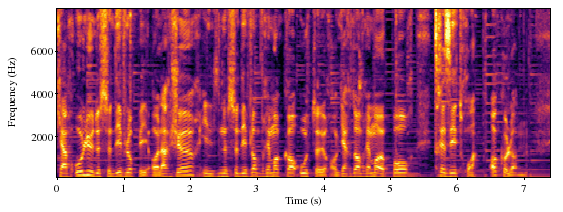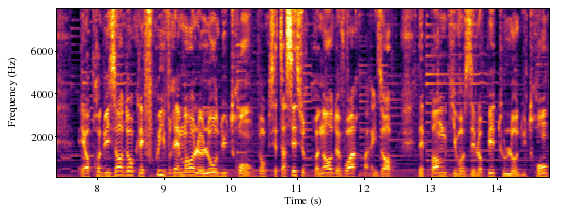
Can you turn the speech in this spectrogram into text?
car au lieu de se développer en largeur, ils ne se développent vraiment qu'en hauteur, en gardant vraiment un port très étroit, en colonne et en produisant donc les fruits vraiment le long du tronc. Donc c'est assez surprenant de voir par exemple des pommes qui vont se développer tout le long du tronc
